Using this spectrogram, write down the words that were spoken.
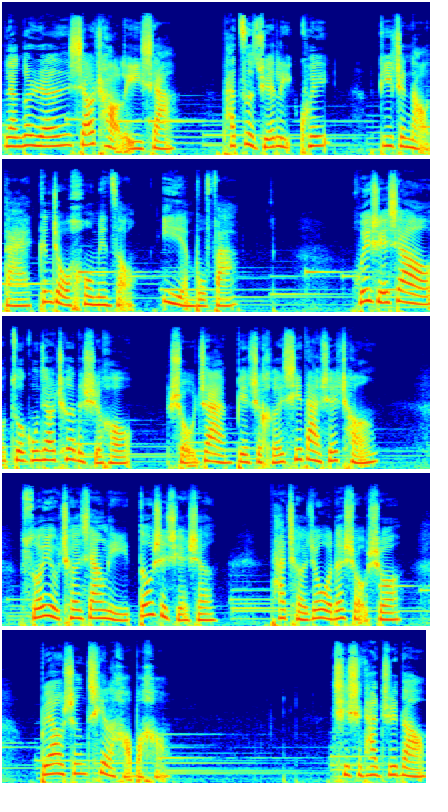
两个人小吵了一下，他自觉理亏，低着脑袋跟着我后面走，一言不发。回学校坐公交车的时候，首站便是河西大学城，所有车厢里都是学生。他扯着我的手说：“不要生气了，好不好？”其实他知道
